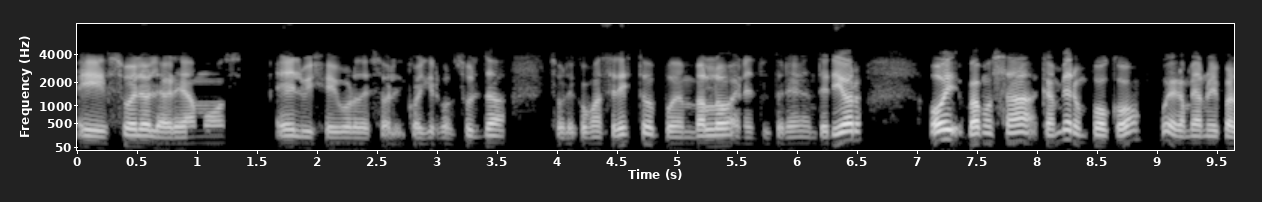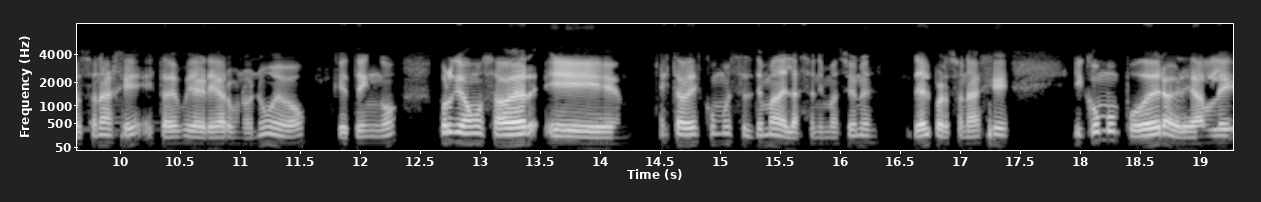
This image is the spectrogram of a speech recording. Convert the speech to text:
eh, suelo le agregamos el behavior de solid. Cualquier consulta sobre cómo hacer esto pueden verlo en el tutorial anterior. Hoy vamos a cambiar un poco, voy a cambiar mi personaje, esta vez voy a agregar uno nuevo que tengo, porque vamos a ver eh, esta vez cómo es el tema de las animaciones del personaje y cómo poder agregarle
